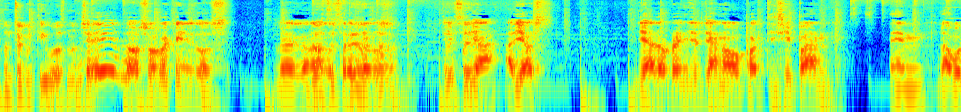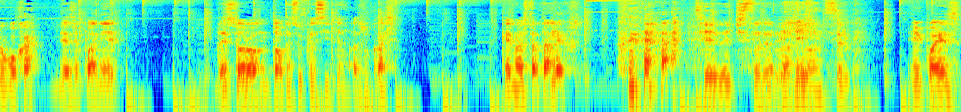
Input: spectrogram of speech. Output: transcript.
consecutivos, ¿no? Sí, los Hurricanes los ganaron los tres juegos. Pues ya, adiós. Ya los Rangers ya no participan en la burbuja, ya se pueden ir de Toronto. A su casita. A su casa. Que no está tan lejos. sí, de hecho está relativamente cerca. Y pues,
